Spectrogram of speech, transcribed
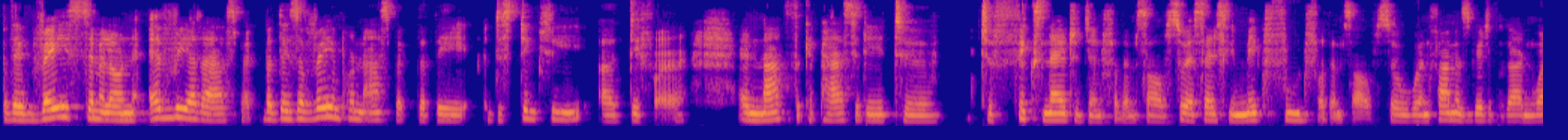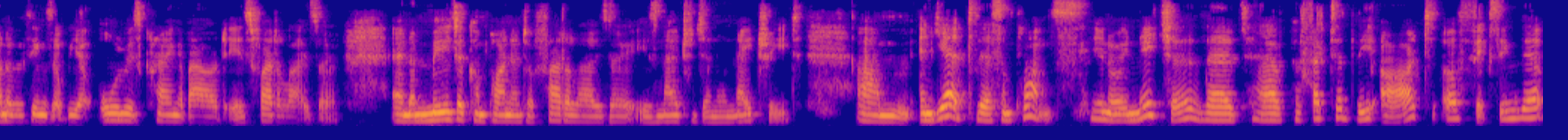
but they're very similar on every other aspect but there's a very important aspect that they distinctly uh, differ and that's the capacity to to fix nitrogen for themselves. So essentially make food for themselves. So when farmers go to the garden, one of the things that we are always crying about is fertilizer. And a major component of fertilizer is nitrogen or nitrate. Um, and yet there are some plants, you know, in nature that have perfected the art of fixing their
